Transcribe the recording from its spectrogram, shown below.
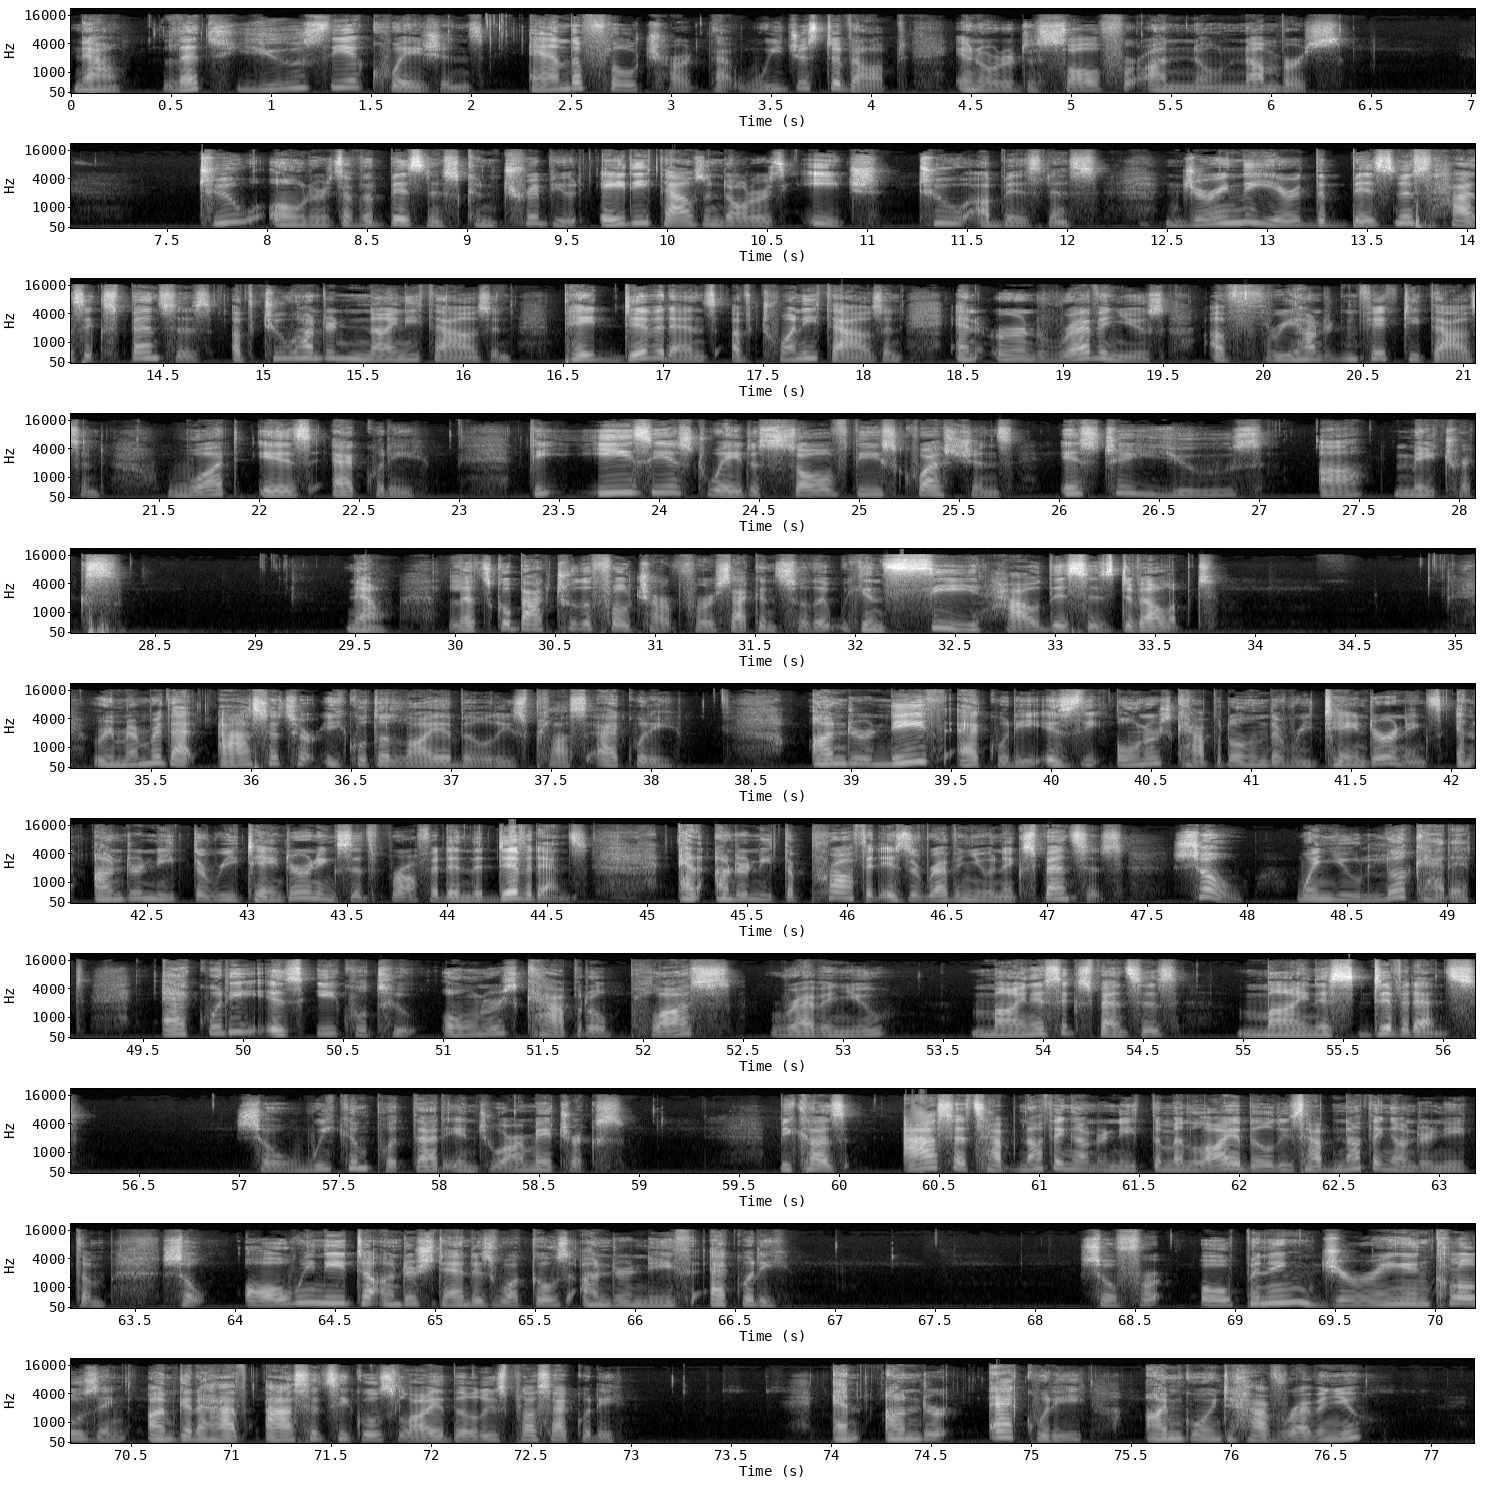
Now, let's use the equations and the flowchart that we just developed in order to solve for unknown numbers. Two owners of a business contribute $80,000 each to a business. During the year, the business has expenses of $290,000, paid dividends of $20,000, and earned revenues of $350,000. What is equity? The easiest way to solve these questions is to use a matrix. Now, let's go back to the flowchart for a second so that we can see how this is developed. Remember that assets are equal to liabilities plus equity. Underneath equity is the owner's capital and the retained earnings. And underneath the retained earnings is the profit and the dividends. And underneath the profit is the revenue and expenses. So when you look at it, equity is equal to owner's capital plus revenue minus expenses minus dividends. So we can put that into our matrix because Assets have nothing underneath them and liabilities have nothing underneath them. So all we need to understand is what goes underneath equity. So for opening, during, and closing, I'm going to have assets equals liabilities plus equity. And under equity, I'm going to have revenue,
